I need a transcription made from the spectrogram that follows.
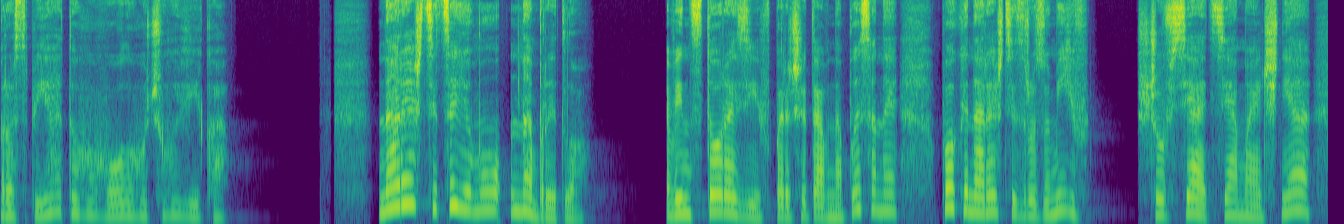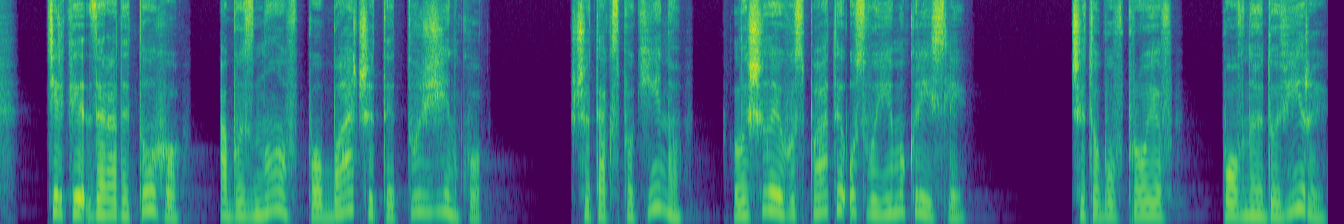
розп'ятого голого чоловіка. Нарешті це йому набридло. Він сто разів перечитав написане, поки нарешті зрозумів, що вся ця маячня тільки заради того, аби знов побачити ту жінку, що так спокійно лишила його спати у своєму кріслі. Чи то був прояв повної довіри,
